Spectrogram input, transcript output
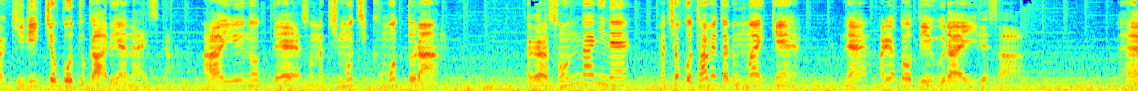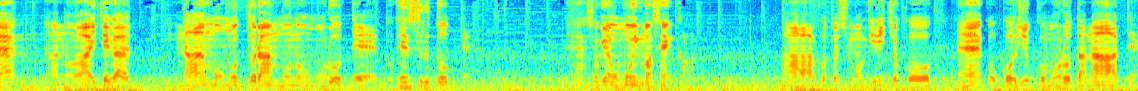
ら義理チョコとかあるやないですか。ああいうのってそんな気持ちこもっとらん。だからそんなにね、まあ、チョコ食べたらうまいけん。ね。ありがとうっていうぐらいでさ。ね。あの相手が何も思っとらんものをもろうて土下するとって。ね。そげん思いませんか。ああ、今年も義理チョコね、5個10個もろたなーって。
